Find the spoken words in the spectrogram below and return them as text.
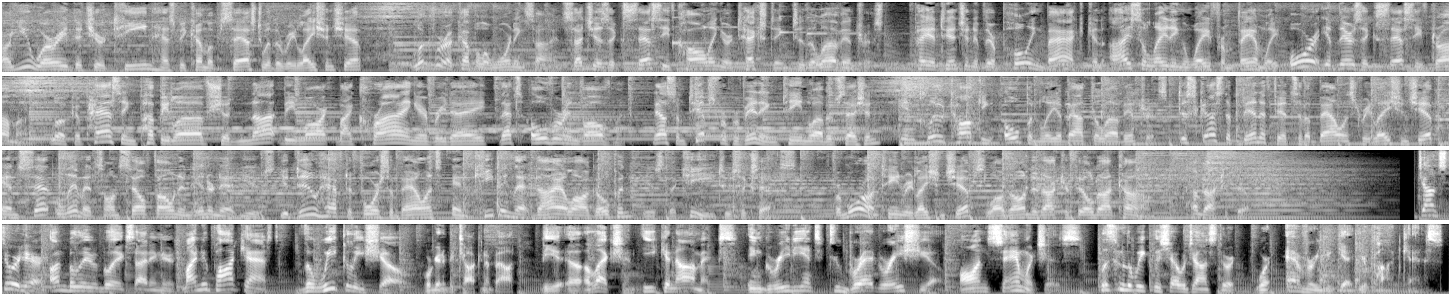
Are you worried that your teen has become obsessed with a relationship? Look for a couple of warning signs, such as excessive calling or texting to the love interest. Pay attention if they're pulling back and isolating away from family, or if there's excessive drama. Look, a passing puppy love should not be marked by crying every day. That's over involvement. Now, some tips for preventing teen love obsession include talking openly about the love interest, discuss the benefits of a balanced relationship, and set limits on cell phone and internet use. You do have to force a balance, and keeping that dialogue open is the key to success. For more on teen relationships, log on to drphil.com. I'm Dr. Phil. Jon Stewart here. Unbelievably exciting news. My new podcast, The Weekly Show. We're going to be talking about the uh, election, economics, ingredient to bread ratio on sandwiches. Listen to The Weekly Show with Jon Stewart wherever you get your podcast.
